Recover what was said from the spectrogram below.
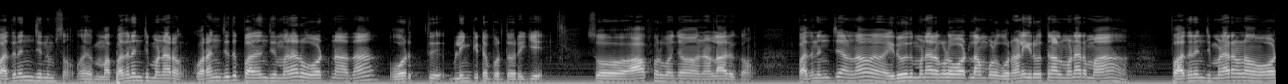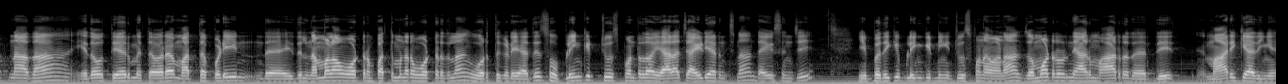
பதினஞ்சு நிமிஷம் பதினஞ்சு மணி நேரம். குறைஞ்சது பதினஞ்சு மணி நேரம் ஓட்டினா தான் ஒர்த்து பிளிங்கிட்டை பொறுத்த வரைக்கும். ஸோ ஆஃபர் கொஞ்சம் நல்லாயிருக்கும் பதினஞ்சு ஆனால் இருபது மணி நேரம் கூட ஓட்டலாம் போல ஒரு நாளைக்கு இருபத்தி நாலு மணி நேரமா? பதினஞ்சு மணி நேரம் ஓட்டினா தான் ஏதோ தேர்மே தவிர மற்றபடி இந்த இதில் நம்மளாம் ஓட்டுறோம் பத்து மணி நேரம் ஓட்டுறதுலாம் ஒர்த்து கிடையாது. ஸோ பிளிங்கிட் சூஸ் பண்ணுறதா யாராச்சும் ஐடியா இருந்துச்சுன்னா தயவு செஞ்சு இப்போதைக்கு பிளிங்கிட் நீங்கள் சூஸ் பண்ண வேணாம். ஜொமேட்டோலேருந்து யாரும் மாறுறத மாறிக்காதீங்க.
